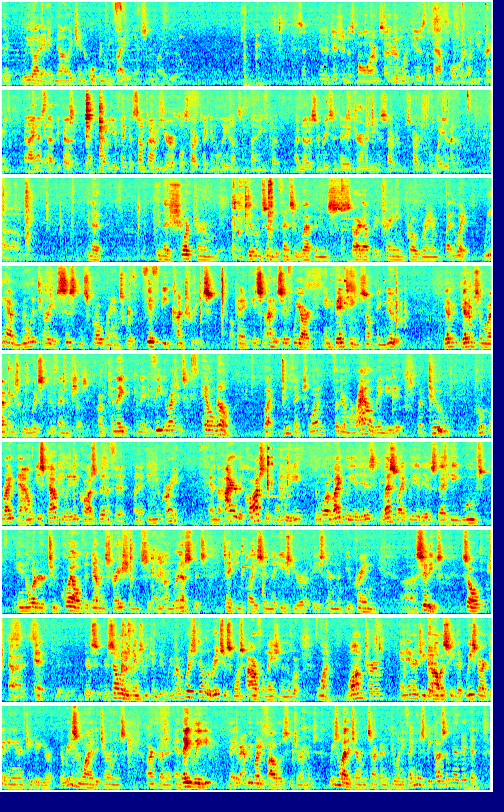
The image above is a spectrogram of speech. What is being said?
that we ought to acknowledge and openly fight against, in my view. In addition to small arms, Senator, what is the path forward on Ukraine? And I ask that because, you know, you think that sometimes Europe will start taking the lead on some things, but I've noticed in recent days, Germany has started, started to waver. Um, in a, in the short term, give them some defensive weapons, start up a training program. By the way, we have military assistance programs with 50 countries, okay? It's not as if we are inventing something new. Get get them some weapons with which to defend themselves. Or can they, can they defeat the Russians? Hell no. But two things. One, for their morale, they need it. But two, Putin right now is calculating cost benefit uh, in Ukraine. And the higher the cost it will be, the more likely it is, less likely it is that he moves in order to quell the demonstrations and unrest that's taking place in the East Euro- eastern Ukraine uh, cities. So uh, at- there's, there's so many things we can do. Remember, we're still the richest, most powerful nation in the world. One, long-term and energy policy that we start getting energy to Europe. The reason why the Germans aren't gonna, and they lead, they, everybody follows the Germans. The reason why the Germans aren't gonna do anything is because of their,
